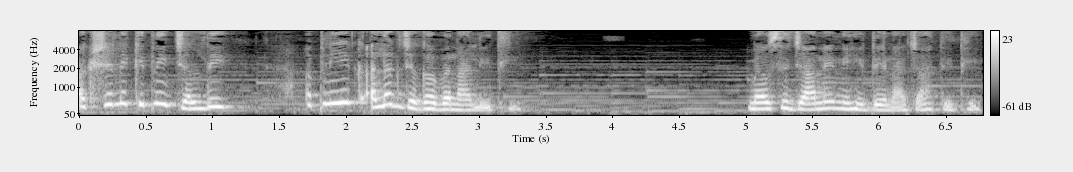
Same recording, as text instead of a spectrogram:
अक्षय ने कितनी जल्दी अपनी एक अलग जगह बना ली थी। मैं उसे जाने नहीं देना चाहती थी।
